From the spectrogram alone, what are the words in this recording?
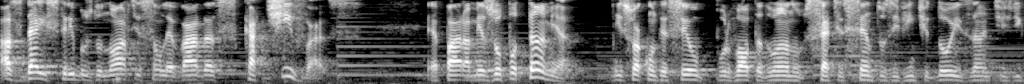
as dez tribos do norte são levadas cativas é, para a Mesopotâmia. Isso aconteceu por volta do ano 722 a.C.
